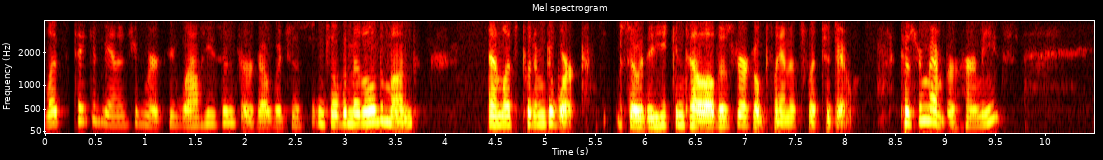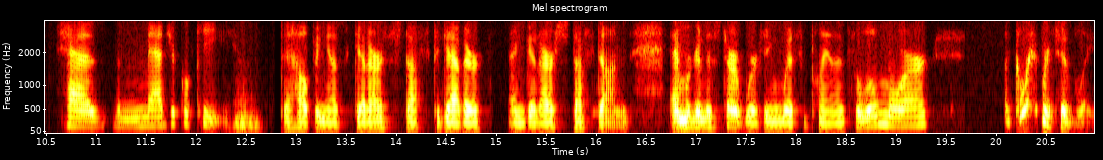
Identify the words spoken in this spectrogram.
let's take advantage of Mercury while he's in Virgo, which is until the middle of the month, and let's put him to work so that he can tell all those Virgo planets what to do. Because remember, Hermes has the magical key to helping us get our stuff together and get our stuff done. And we're going to start working with the planets a little more collaboratively,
